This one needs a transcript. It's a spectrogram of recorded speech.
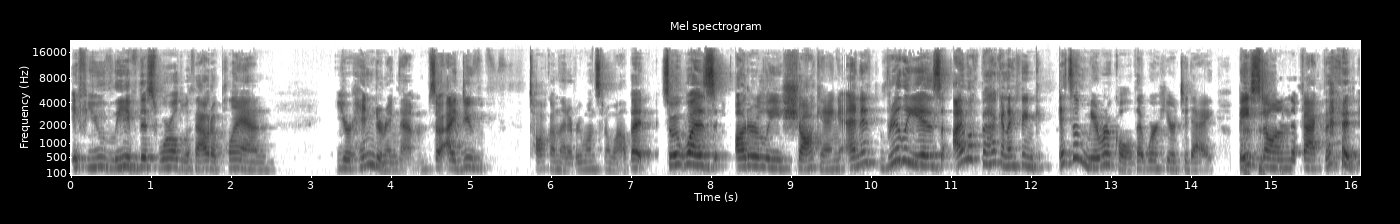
if you leave this world without a plan, you're hindering them. So I do talk on that every once in a while. But so it was utterly shocking. And it really is. I look back and I think it's a miracle that we're here today based on the fact that,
